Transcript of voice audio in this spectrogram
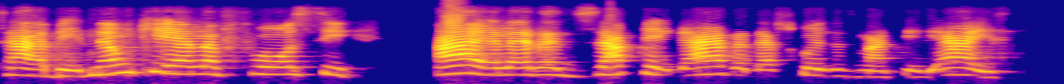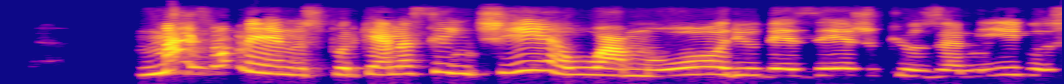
sabe? Não que ela fosse, ah, ela era desapegada das coisas materiais, mais ou menos, porque ela sentia o amor e o desejo que os amigos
